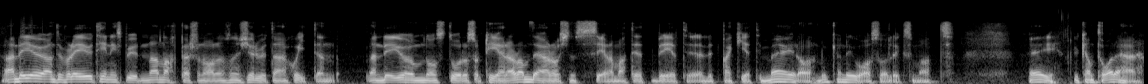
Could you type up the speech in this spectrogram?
Ja, det gör jag inte för det är ju tidningsbuden, nattpersonalen som kör ut den här skiten. Men det är ju om de står och sorterar dem där och så ser de att det är ett brev till, eller ett paket till mig. Då, då kan det ju vara så liksom att hej, du kan ta det här.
